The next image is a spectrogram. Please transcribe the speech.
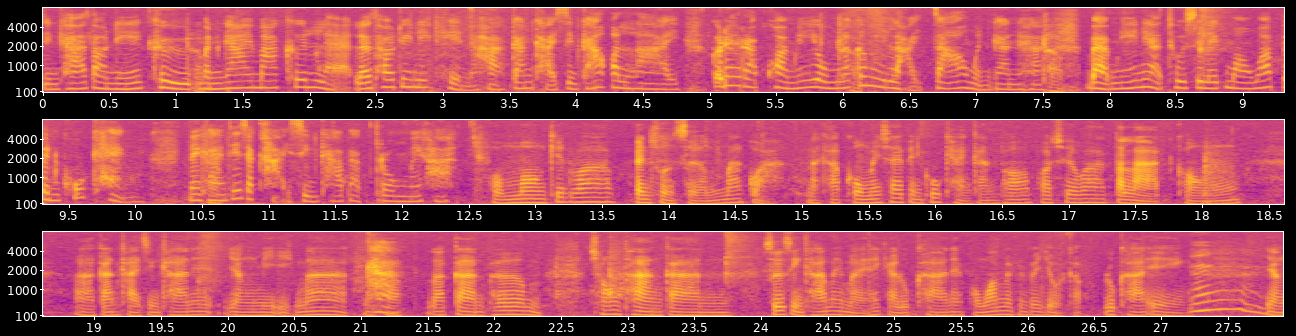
สินค้าตอนนี้คือครับมันง่ายมากขึ้นแหละ แล้วเท่าที่นิกเห็นนะคะการขายสินค้าออนไลน์ ก็ได้รับความนิยมแล้วก็มีหลายเจ้าเหมือนกันนะคะครับแบบนี้เนี่ยทูซิเล็กมองว่าเป็นคู่แข่งในการครับที่จะขายสินค้าแบบตรงไหมคะ ผมมองคิดว่าเป็นส่วนเสริมมากกว่านะครับคงไม่ใช่เป็นคู่แข่งกันเพราะเพราะเชื่อว่าตลาดของอาการขายสินค้าเนี่ยยังมีอีกมากนะครับและการเพิ่มช่องทางการซื้อสินค้าใหม่ๆให้แก่ลูกค้าเนี่ยผมว่ามันเป็นประโยชน์กับลูกค้าเอง อืม อย่าง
